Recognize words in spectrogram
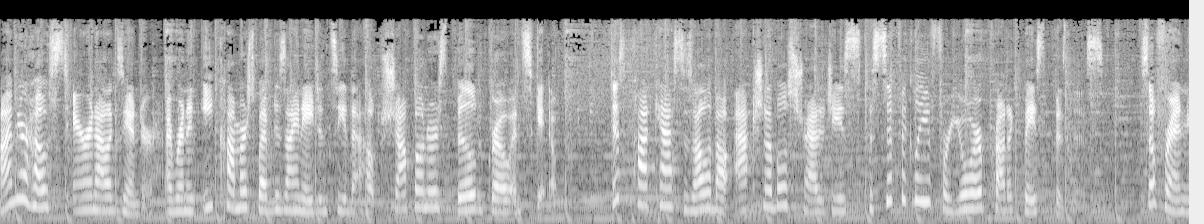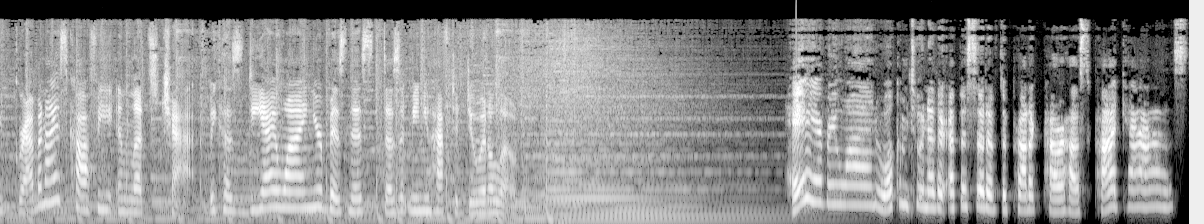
I'm your host, Erin Alexander. I run an e commerce web design agency that helps shop owners build, grow, and scale. This podcast is all about actionable strategies specifically for your product based business. So, friend, grab an iced coffee and let's chat because DIYing your business doesn't mean you have to do it alone. Hey everyone, welcome to another episode of the Product Powerhouse podcast.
